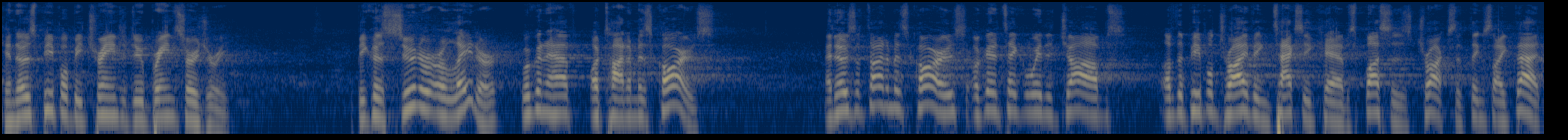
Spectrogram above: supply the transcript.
"Can those people be trained to do brain surgery?" Because sooner or later we're going to have autonomous cars, and those autonomous cars are going to take away the jobs of the people driving taxi cabs, buses, trucks, and things like that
